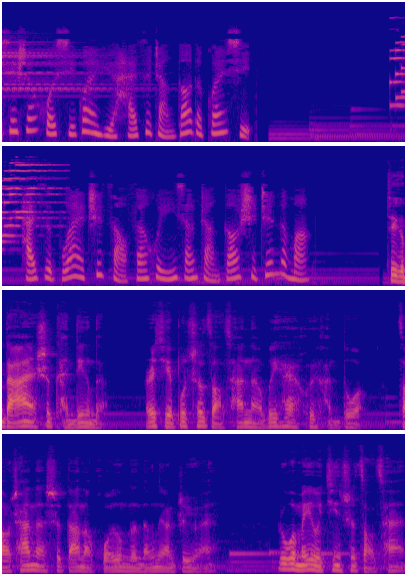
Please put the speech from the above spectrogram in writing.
些生活习惯与孩子长高的关系。孩子不爱吃早饭会影响长高，是真的吗？这个答案是肯定的，而且不吃早餐呢，危害会很多。早餐呢是大脑活动的能量之源，如果没有进食早餐，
